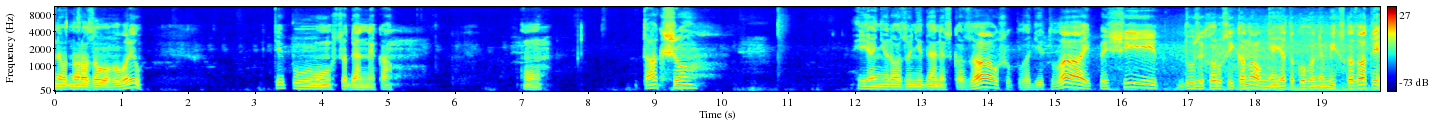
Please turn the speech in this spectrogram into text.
неодноразово говорив. Типу щоденника. О. Так що я ні разу ніде не сказав, що кладіть лайк, пишіть. Дуже хороший канал. Ні, я такого не міг сказати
